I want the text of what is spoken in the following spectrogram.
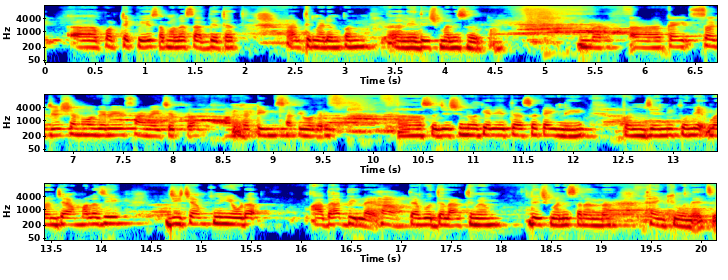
प्रत्येक वेळेस आम्हाला साथ देतात. आरती मॅडम पण आणि देशमाने सर पण. बरं. काही सजेशन वगैरे सांगायचेत का? आमच्या टीमसाठी वगैरे? सजेशन वगैरे तर असं काही नाही. पण ज्यांनी कोणी म्हणजे आम्हाला जे जी चॅम्पनी एवढा आधार दिलाय हा. त्याबद्दल आरती मॅम देशमाने सरांना थँक्यू म्हणायचं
